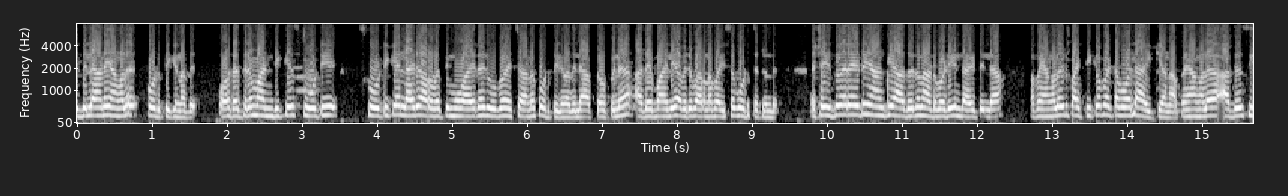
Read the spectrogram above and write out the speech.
ഇതിലാണ് ഞങ്ങൾ കൊടുത്തിക്കണത് ഓരോരുത്തരും വണ്ടിക്ക് സ്കൂട്ടി സ്കൂട്ടിക്ക് എല്ലാവരും അറുപത്തി മൂവായിരം രൂപ വെച്ചാണ് കൊടുത്തിരിക്കുന്നത്. ലാപ്ടോപ്പിന് അതേമാതിരി അവർ പറഞ്ഞ പൈസ കൊടുത്തിട്ടുണ്ട്. പക്ഷെ ഇതുവരെയായിട്ട് ഞങ്ങൾക്ക് യാതൊരു നടപടി ഉണ്ടായിട്ടില്ല. അപ്പൊ ഞങ്ങൾ ഒരു പറ്റിക്കപ്പെട്ട പോലെ അയക്കാണ് അപ്പൊ ഞങ്ങൾ അത് സി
